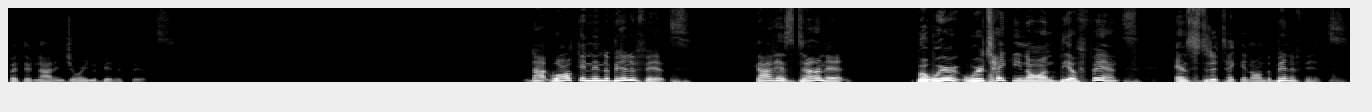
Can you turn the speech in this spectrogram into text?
but they're not enjoying the benefits. Not walking in the benefits. God has done it, but we're, we're taking on the offense instead of taking on the benefits.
